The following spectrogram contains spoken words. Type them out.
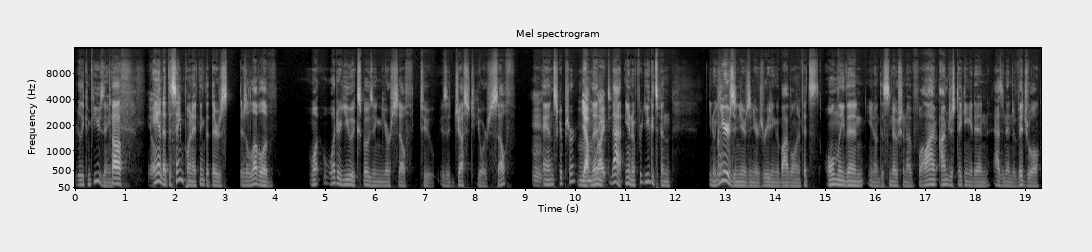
really confusing. tough Yep. And at the same point, I think that there's there's a level of what what are you exposing yourself to? Is it just yourself Mm. and Scripture? Yeah, And then right. That you know, for, you could spend you know years and years and years reading the Bible, and if it's only then you know this notion of well, I'm I'm just taking it in as an individual,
